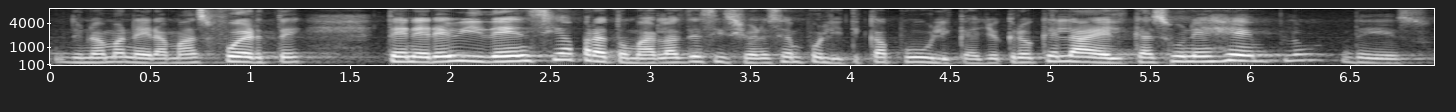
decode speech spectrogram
de una, manera más fuerte, tener evidencia para tomar las decisiones en política pública. Yo creo que la ELCA es un ejemplo de eso.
